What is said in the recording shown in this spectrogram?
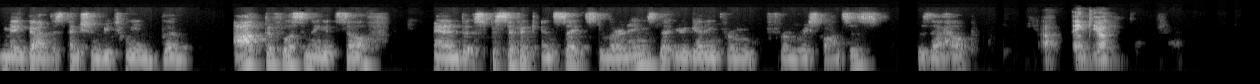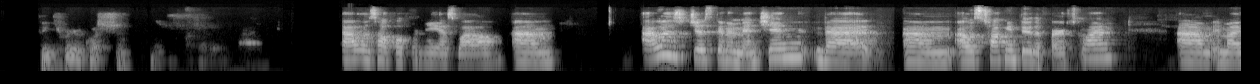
make that distinction between the active listening itself and the specific insights, learnings that you're getting from, from responses? Does that help? Uh, thank you. Thank you for your question. That was helpful for me as well. Um, I was just going to mention that um, I was talking through the first one um, in my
